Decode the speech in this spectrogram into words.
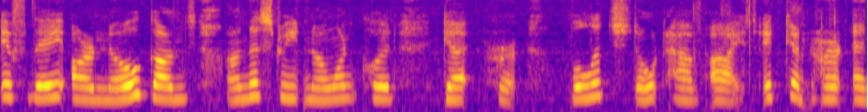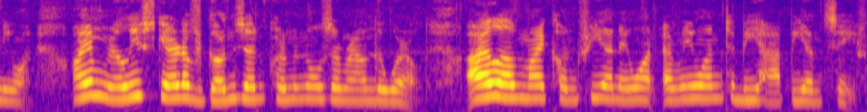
if there are no guns on the street, no one could get hurt. Bullets don't have eyes. It can hurt anyone. I am really scared of guns and criminals around the world. I love my country and I want everyone to be happy and safe.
